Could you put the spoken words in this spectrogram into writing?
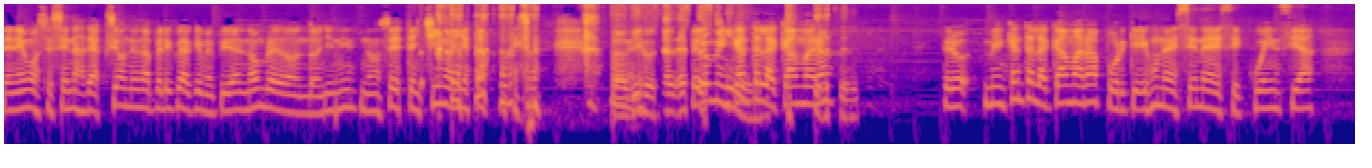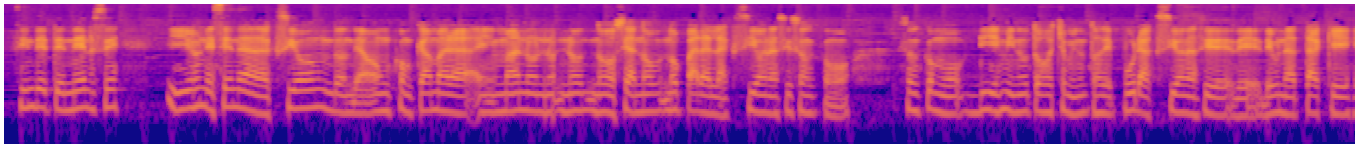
Tenemos escenas de acción de una película que me pidió el nombre, don, don Ginny, no sé, está en chino, ahí está. pero me encanta la cámara. pero me encanta la cámara porque es una escena de secuencia sin detenerse y es una escena de acción donde aún con cámara en mano no, no, no o sea, no, no para la acción, así son como son como 10 minutos, 8 minutos de pura acción, así de, de, de un ataque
